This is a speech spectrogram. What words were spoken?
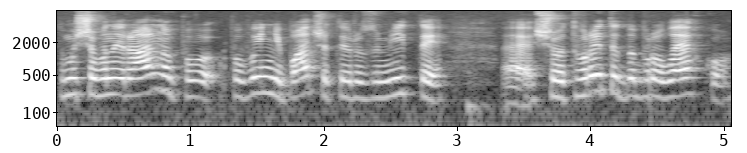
Тому що вони реально по- повинні бачити і розуміти, е, що творити добро легко,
